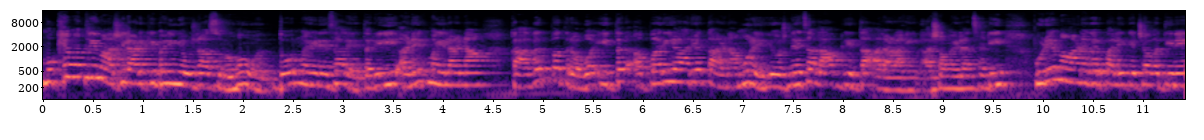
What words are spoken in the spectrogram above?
मुख्यमंत्री माझी लाडकी बहीण योजना सुरू होऊन दोन महिने झाले तरीही अनेक महिलांना कागदपत्र व इतर अपरिहार्य कारणामुळे योजनेचा लाभ घेता आला नाही. अशा महिलांसाठी पुणे महानगरपालिकेच्या वतीने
